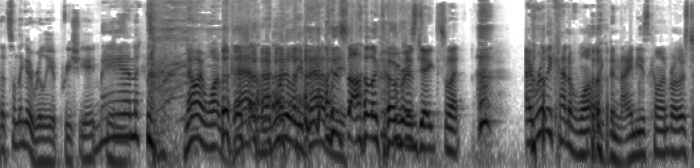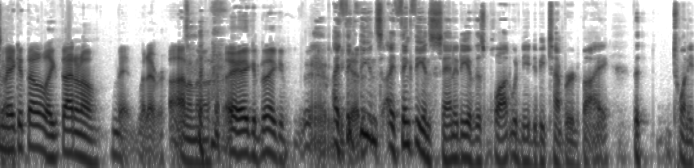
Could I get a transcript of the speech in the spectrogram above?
that's something I really appreciate. in- Man, now I want that really badly. I saw. I looked over and Jake just went. I really kind of want like the '90s Coen Brothers to make it though. Like I don't know, man, whatever. I don't know. I, I could. I could. I think the ins- I think the insanity of this plot would need to be tempered by the 20,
